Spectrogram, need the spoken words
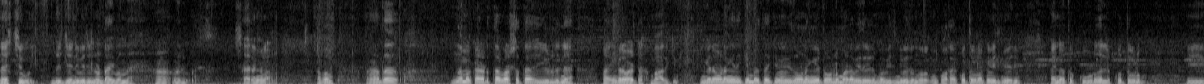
നശിച്ചു പോയി. ഇത് ജനുവരിയിലുണ്ടായി വന്ന ആ ഒരു ശരങ്ങളാണ്. അപ്പം അത് നമുക്ക് അടുത്ത വർഷത്തെ ഈൽഡിനെ ഭയങ്കരമായിട്ട് ബാധിക്കും. ഇങ്ങനെ ഉണങ്ങി നിൽക്കുമ്പോഴത്തേക്കും ഇത് ഉണങ്ങിയിട്ടുള്ളൂ മഴ പെയ്ത് കഴിയുമ്പോൾ വിരിഞ്ഞ് വരും എന്ന് കുറേ കൊത്തുകളൊക്കെ വിരിഞ്ഞ് വരും. അതിനകത്ത് കൂടുതൽ കൊത്തുകളും ഈ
